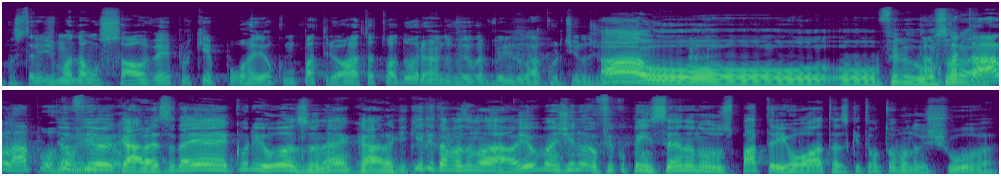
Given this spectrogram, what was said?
Gostaria de mandar um salve aí, porque, porra, eu como patriota tô adorando ver, ver ele lá curtindo os jogos. ah, né? o, o filho do Tá no Bolsonaro. Catar lá, porra. Eu o vi, cara, isso daí é curioso, né, cara? O que, que ele tá fazendo lá? Eu imagino, eu fico pensando nos patriotas que estão tomando chuva.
